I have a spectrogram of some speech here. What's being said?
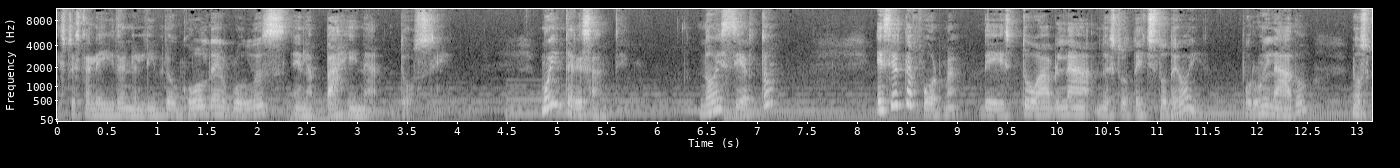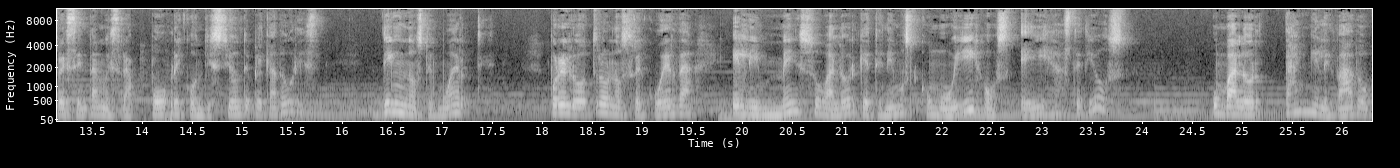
Esto está leído en el libro Golden Rules en la página 12. Muy interesante, ¿no es cierto? En cierta forma, de esto habla nuestro texto de hoy. Por un lado, nos presenta nuestra pobre condición de pecadores, dignos de muerte. Por el otro, nos recuerda el inmenso valor que tenemos como hijos e hijas de Dios un valor tan elevado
